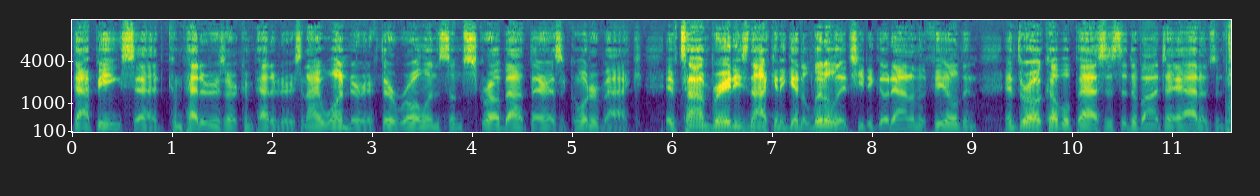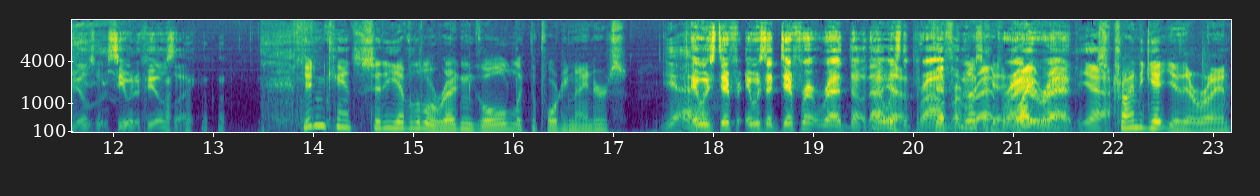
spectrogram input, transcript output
That being said, competitors are competitors, and I wonder if they're rolling some scrub out there as a quarterback. If Tom Brady's not going to get a little itchy to go down on the field and, and throw a couple passes to Davante Adams and feels see what it feels like. Didn't Kansas City have a little red and gold like the 49ers? Yeah, It was different. It was a different red though. That Oh, was the problem. different It was a red, red, brighter red. Yeah, Trying to get you there, Ryan.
